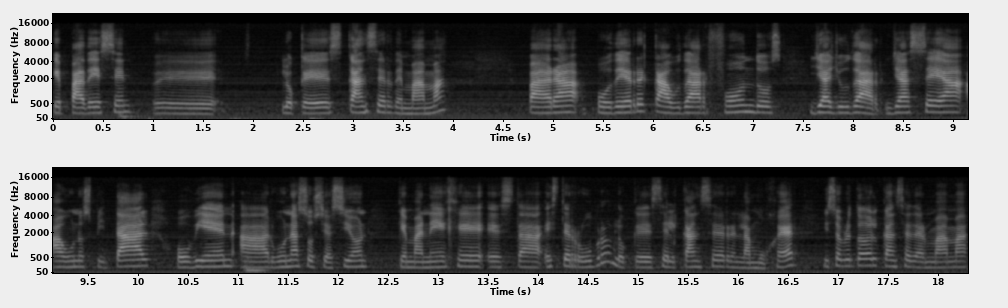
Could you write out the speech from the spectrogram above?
que padecen eh, lo que es cáncer de mama para poder recaudar fondos y ayudar ya sea a un hospital o bien a alguna asociación que maneje esta, este rubro, lo que es el cáncer en la mujer y sobre todo el cáncer de mama,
